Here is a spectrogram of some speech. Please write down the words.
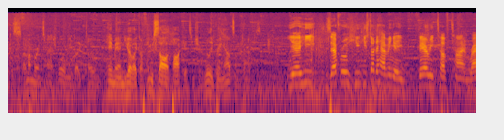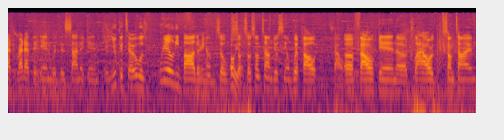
Because I remember in Smash 4, we'd like tell them, "Hey man, you have like a few solid pockets. You should really bring out sometimes." yeah, he Zephyr he, he started having a very tough time right right at the end with his Sonic, and you could tell it was really bothering him. So Oh, so, so sometimes you'll see him whip out Falcon, uh, Falcon, uh, Cloud sometimes.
